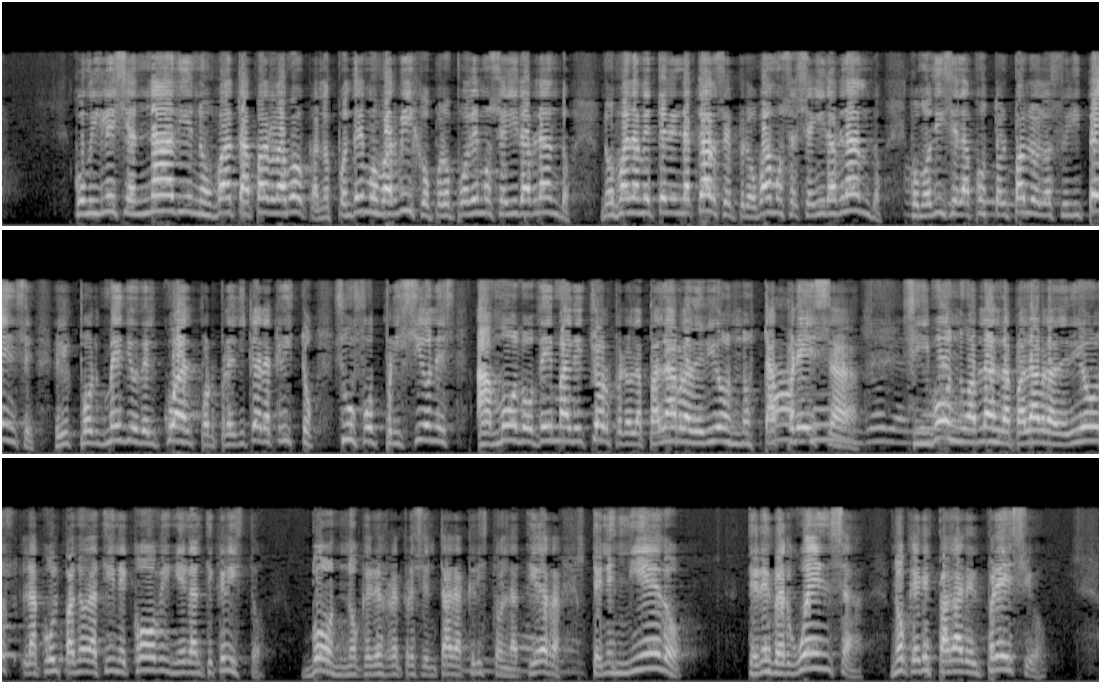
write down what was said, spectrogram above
Como iglesia nadie nos va a tapar la boca. Nos pondremos barbijo, pero podemos seguir hablando. Nos van a meter en la cárcel, pero vamos a seguir hablando. Como dice el apóstol Pablo a los filipenses, el por medio del cual, por predicar a Cristo, sufro prisiones a modo de malhechor, pero la palabra de Dios no está presa. Si vos no hablas la palabra de Dios, la culpa no la tiene COVID ni el anticristo. Vos no querés representar a Cristo en la tierra, tenés miedo, tenés vergüenza, no querés pagar el precio.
